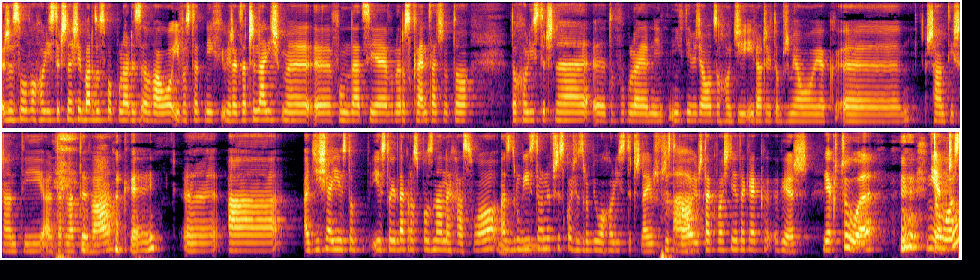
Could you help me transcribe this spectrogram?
że słowo holistyczne się bardzo spopularyzowało i w ostatnich, wiesz, jak zaczynaliśmy e, fundację w ogóle rozkręcać, no to to holistyczne e, to w ogóle nikt nie wiedział o co chodzi i raczej to brzmiało jak e, shanti shanti alternatywa. Okej. Okay. a, a dzisiaj jest to, jest to jednak rozpoznane hasło, a z drugiej strony wszystko się zrobiło holistyczne, już wszystko, a. już tak właśnie tak jak wiesz. Jak czułe. Nie, czułość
